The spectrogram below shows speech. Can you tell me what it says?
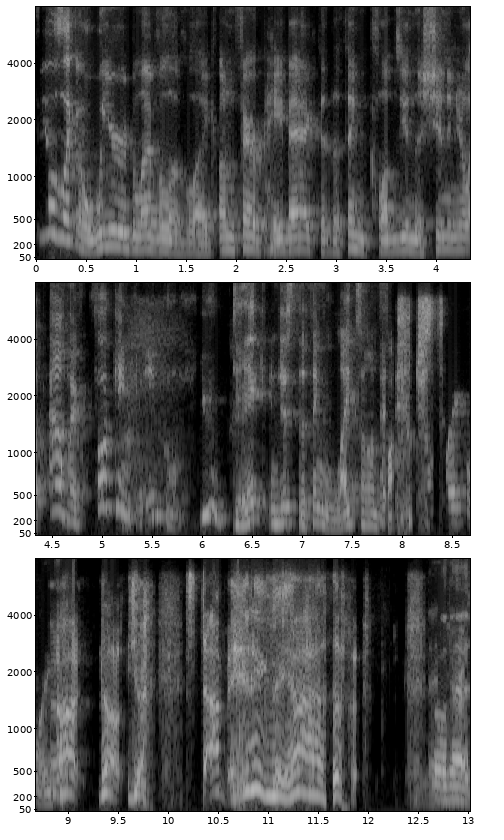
feels like a weird level of like unfair payback that the thing clubs you in the shin and you're like, oh my fucking ankle, you dick, and just the thing lights on fire. Just, like, uh, no, yeah, stop hitting me. Uh. And then oh, that,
